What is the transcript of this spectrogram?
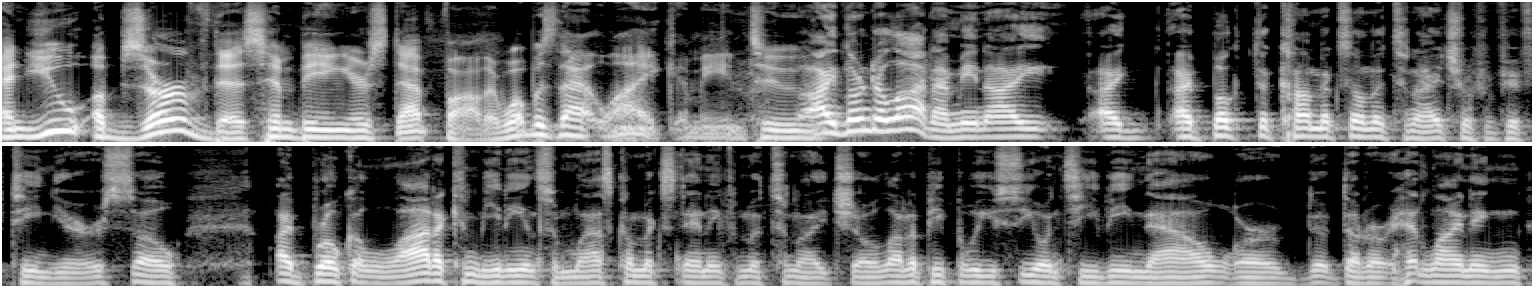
And you observed this, him being your stepfather. What was that like? I mean, to I learned a lot. I mean, I, I I booked the comics on the Tonight Show for 15 years, so I broke a lot of comedians from Last Comic Standing from the Tonight Show. A lot of people you see on TV now, or th- that are headlining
